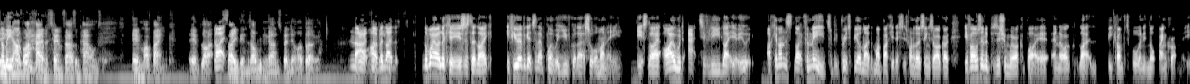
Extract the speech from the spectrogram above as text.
I mean, even I if I had wanna- ten thousand pounds in my bank, in like, Like- savings, I wouldn't go and spend it on a burger. No, Well, I no, but like the way I look at it is, is that like if you ever get to that point where you've got that sort of money, it's like I would actively like it, it- I can understand. Like for me, to be for to be on like my bucket list, it's one of those things where I go, if I was in a position where I could buy it and I could, like be comfortable and it not bankrupt me,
